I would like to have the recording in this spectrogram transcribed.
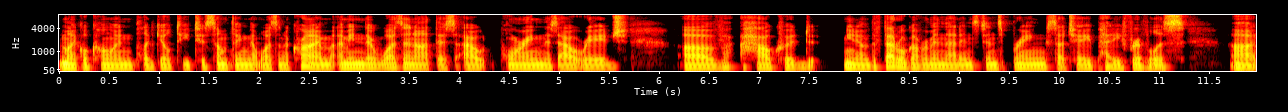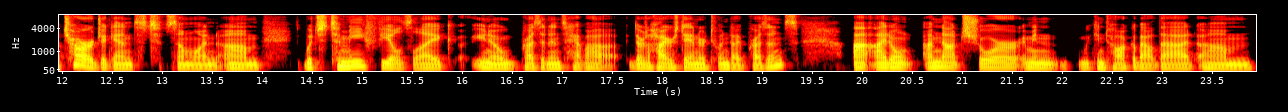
Michael Cohen pled guilty to something that wasn't a crime. I mean, there was not this outpouring, this outrage of how could you know the federal government in that instance bring such a petty, frivolous uh, charge against someone, um, which to me feels like you know presidents have a there's a higher standard to indict presidents. Uh, I don't. I'm not sure. I mean, we can talk about that. Um,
